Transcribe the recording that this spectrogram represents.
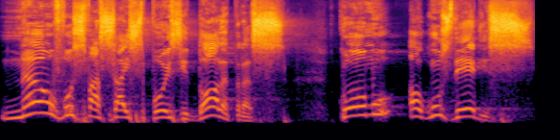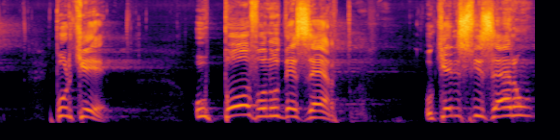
Não vos façais, pois, idólatras, como alguns deles, porque o povo no deserto, o que eles fizeram?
